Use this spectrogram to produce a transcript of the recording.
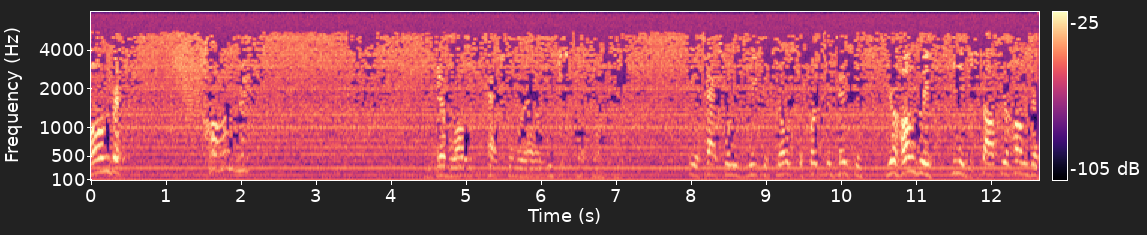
Hungry. Hungry. The devil always attacks somewhere else. You just can't run from it. He attacks when he's weakest. Notice the first temptation. You're hungry. You need to stop your hunger.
